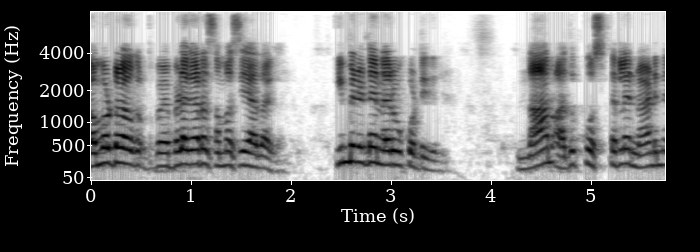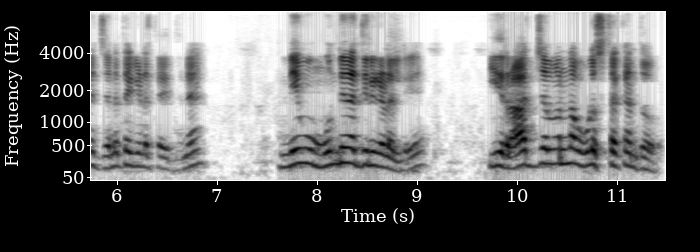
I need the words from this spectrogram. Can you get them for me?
ಟೊಮೊಟೊ ಬೆಳೆಗಾರ ಸಮಸ್ಯೆ ಆದಾಗ ಇಮ್ಮಿಡಿಯೇಟಾಗಿ ನೆರವು ಕೊಟ್ಟಿದ್ದೀನಿ. ನಾನು ಅದಕ್ಕೋಸ್ಕರಲೇ ನಾಡಿನ ಜನತೆಗೆ ಹೇಳ್ತಾ ಇದ್ದೇನೆ, ನೀವು ಮುಂದಿನ ದಿನಗಳಲ್ಲಿ ಈ ರಾಜ್ಯವನ್ನು ಉಳಿಸ್ತಕ್ಕಂಥವ್ರು.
